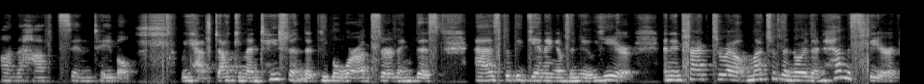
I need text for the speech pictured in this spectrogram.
on the Haft-Sin table. We have documentation that people were observing this as the beginning of the new year. And in fact, throughout much of the Northern Hemisphere,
